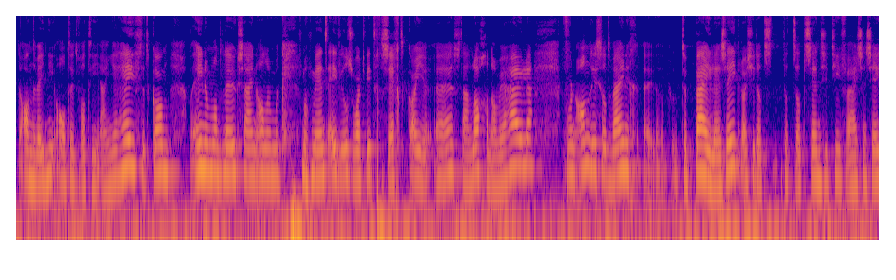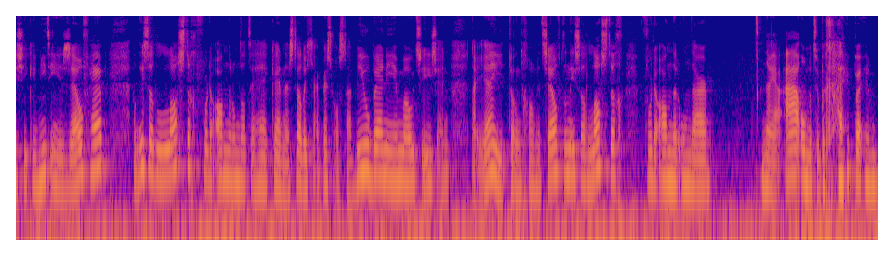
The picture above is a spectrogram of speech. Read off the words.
de ander weet niet altijd wat hij aan je heeft. Het kan op een moment leuk zijn. Ander moment, even heel zwart-wit gezegd, kan je staan lachen dan weer huilen. Voor een ander is dat weinig uh, te peilen. En zeker als je dat, dat, dat sensitieve high sensation niet in jezelf hebt. Dan is dat lastig voor de ander om dat te herkennen. Stel dat jij best wel stabiel bent in je emoties. En nou, je toont gewoon hetzelfde dan is dat lastig voor de ander om daar, nou ja, A, om het te begrijpen en B,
